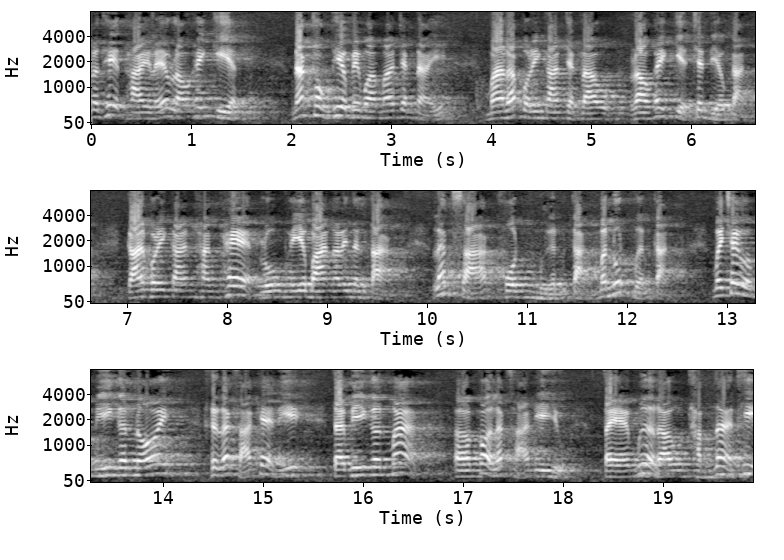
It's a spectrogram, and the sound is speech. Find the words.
ประเทศไทยแล้วเราให้เกียรติ นักท่องเที่ยวไม่ว่ามาจากไหน มารับบริการจากเราเราให้เกียรติเช่นเดียวกัน การบริการทางแพทย์โรงพยาบาลอะไรต่างๆ รักษาคนเหมือนกัน มนุษย์เหมือนกัน ไม่ใช่ว่ามีเงินน้อย รักษาแค่นี้ แต่มีเงินมากก็รักษาดีอยู่ แต่เมื่อเราทำหน้าที่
